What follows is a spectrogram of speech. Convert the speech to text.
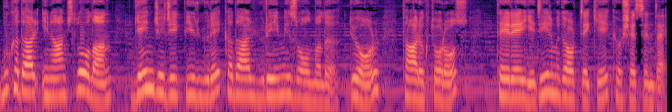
bu kadar inançlı olan gencecik bir yürek kadar yüreğimiz olmalı, diyor Tarık Toros, TR724'deki köşesinde.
